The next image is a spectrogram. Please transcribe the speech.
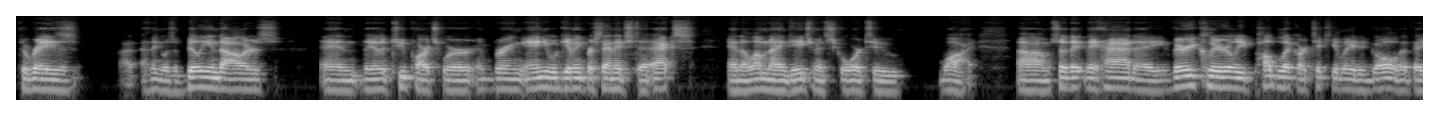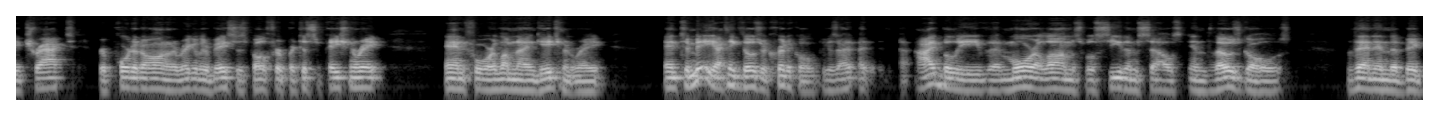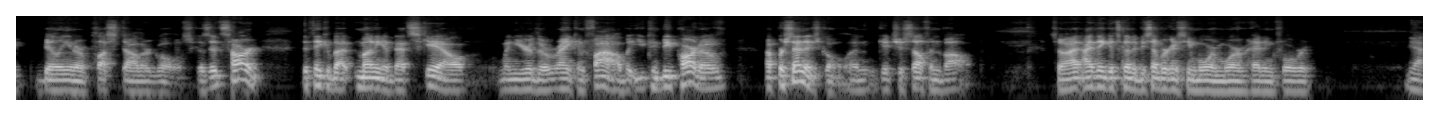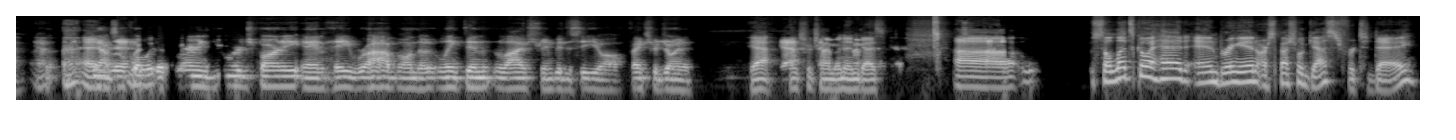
to raise, I think it was a billion dollars, and the other two parts were bring annual giving percentage to X and alumni engagement score to Y. Um, so they, they had a very clearly public articulated goal that they tracked reported on on a regular basis, both for participation rate and for alumni engagement rate. And to me, I think those are critical because I, I, I believe that more alums will see themselves in those goals than in the big billion or plus dollar goals because it's hard to think about money at that scale when you're the rank and file, but you can be part of a percentage goal and get yourself involved. So I, I think it's going to be something we're going to see more and more heading forward. Yeah. And yeah, quick, Aaron, George, Barney, and hey, Rob on the LinkedIn live stream. Good to see you all. Thanks for joining. Yeah. yeah. Thanks for chiming in, guys. Uh, so let's go ahead and bring in our special guest for today.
